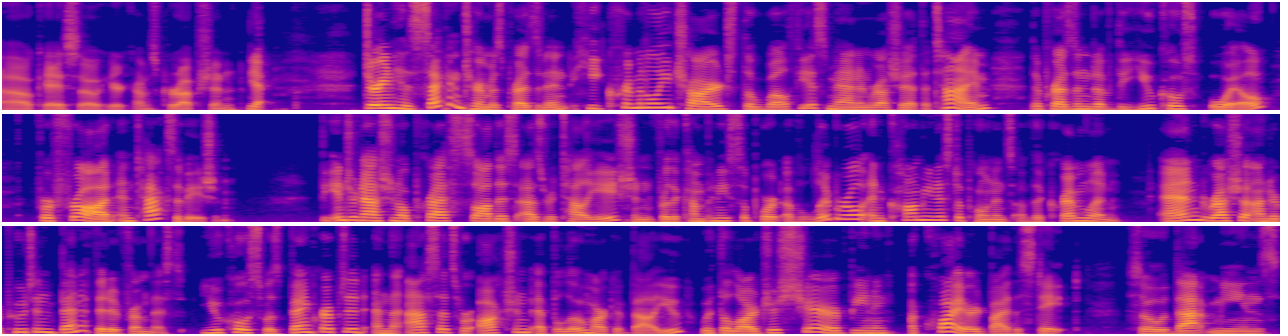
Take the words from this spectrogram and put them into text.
uh, okay, so here comes corruption. Yeah. During his second term as president, he criminally charged the wealthiest man in Russia at the time, the president of the Yukos Oil, for fraud and tax evasion. The international press saw this as retaliation for the company's support of liberal and communist opponents of the Kremlin. And Russia under Putin benefited from this. Yukos was bankrupted and the assets were auctioned at below market value, with the largest share being acquired by the state. So that means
